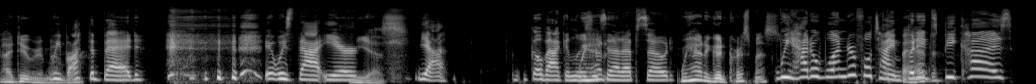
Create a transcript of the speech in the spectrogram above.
I do remember. we bought the bed. it was that year. Yes. Yeah. Go back and listen had- to that episode. We had a good Christmas. We had a wonderful time, but it's because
